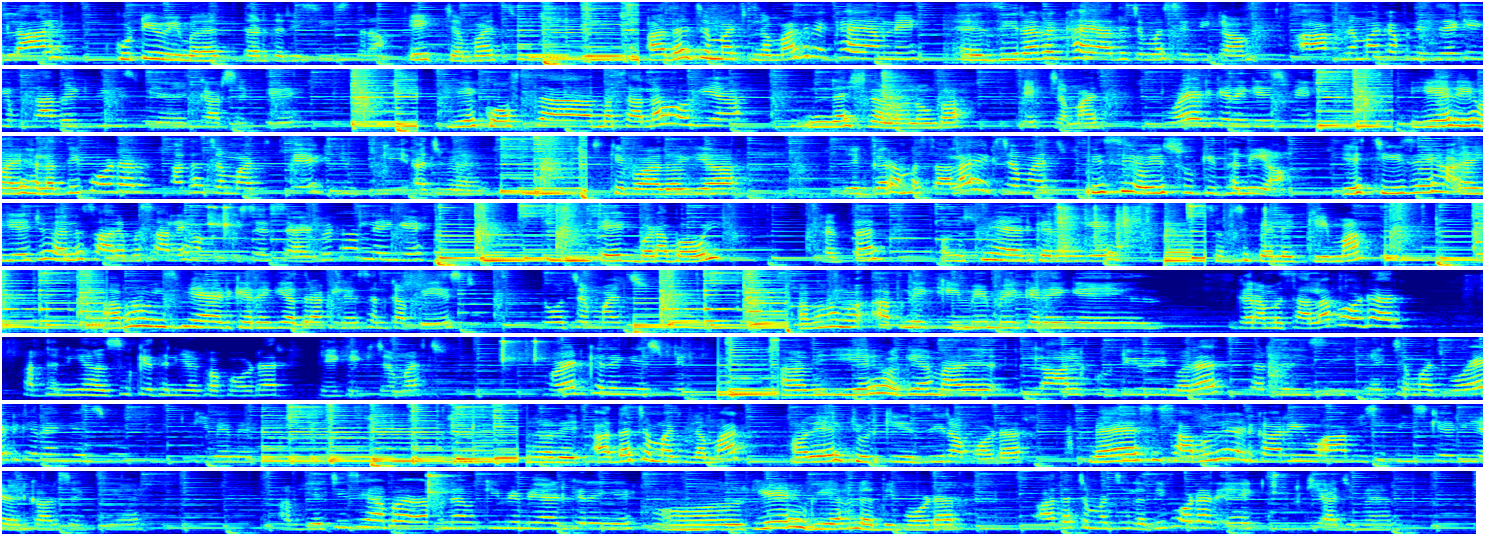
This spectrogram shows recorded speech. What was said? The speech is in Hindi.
लाल कुटी हुई मरद दरदरी सी इस तरह। एक चम्मच, आधा चम्मच नमक रखा है हमने। ज़ीरा रखा है आधे चम्मच से भी कम। आप नमक अपने जैके के मुताबिक भी इसमें ऐड कर सकते हैं। ये कोफ्ता मसाला हो गया, नेशनल वालों का। एक चम्मच वो ऐड करेंगे इसमें। ये रही हमारी हल्दी पाउडर, आधा चम्मच एक चुटकी अजवैन उसके बाद हो गया एक गरम मसाला, एक चम्मच। पिसी हुई सूखी धनिया। ये चीज़ें ये जो है ना, सारे मसाले हम इसे साइड में कर लेंगे। एक बड़ा बाउल बर्तन, और उसमें ऐड करेंगे सबसे पहले कीमा। अब हम इसमें ऐड करेंगे अदरक, लहसुन का पेस्ट दो चम्मच। अब हम अपने कीमे में करेंगे गरम मसाला पाउडर और धनिया, सूखे धनिया का पाउडर एक एक चम्मच ऐड करेंगे इसमें। अब ये हो गया हमारे लाल कुटी हुई मरद। दरदरी सी एक चम्मच वो ऐड करेंगे इसमें, कीमे में। और आधा चम्मच नमक और एक चुटकी ज़ीरा पाउडर। मैं ऐसे साबुन ऐड कर रही हूँ, आप इसे पीस के भी ऐड कर सकते हैं। अब ये चीज़ें आप अपने कीमे में ऐड करेंगे। और ये हो गया हल्दी पाउडर। आधा चम्मच हल्दी पाउडर, एक चुटकी अजवैन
